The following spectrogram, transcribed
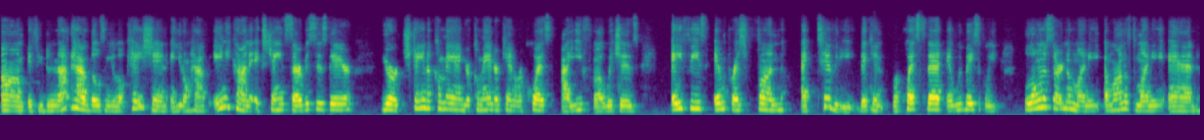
Um, if you do not have those in your location and you don't have any kind of exchange services there, your chain of command, your commander can request AIFA, which is AAFES Imprest Fund activity. They can request that, and we basically loan a certain money, amount of money, and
